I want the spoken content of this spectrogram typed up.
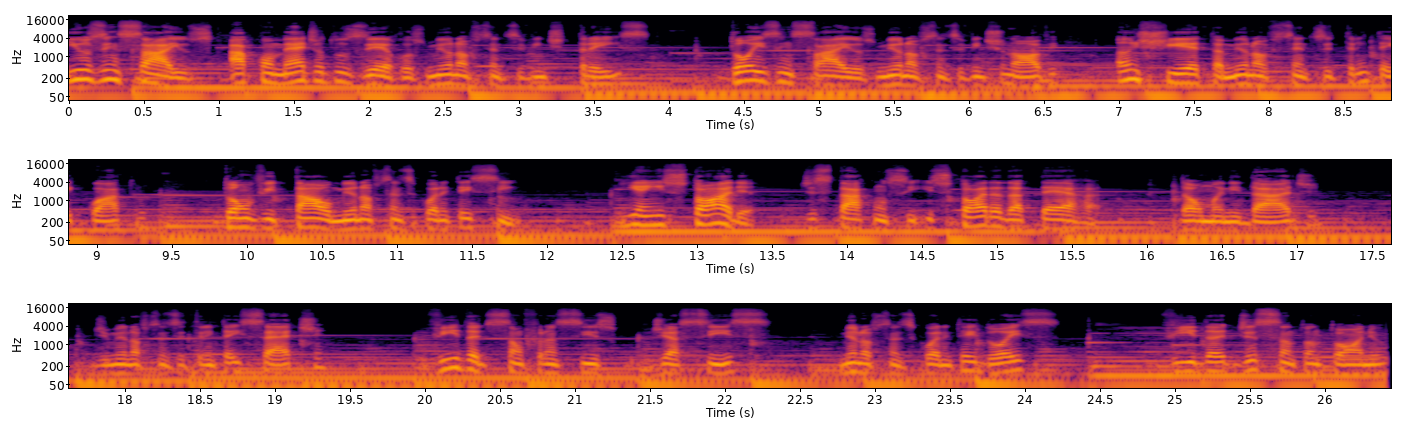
e os ensaios A Comédia dos Erros, 1923, Dois Ensaios, 1929 Anchieta 1934, Dom Vital 1945. E em história destacam-se História da Terra da Humanidade de 1937, Vida de São Francisco de Assis 1942, Vida de Santo Antônio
